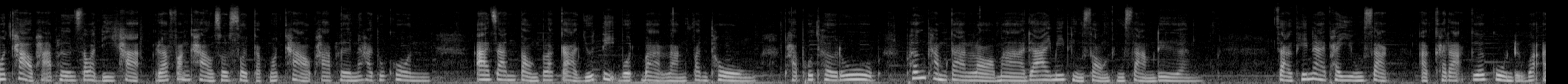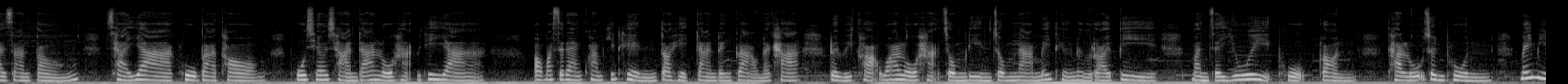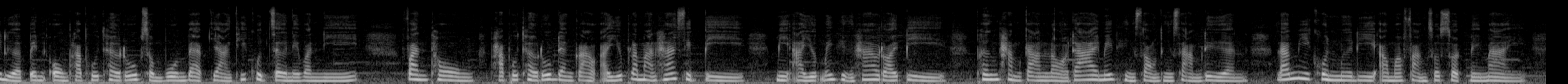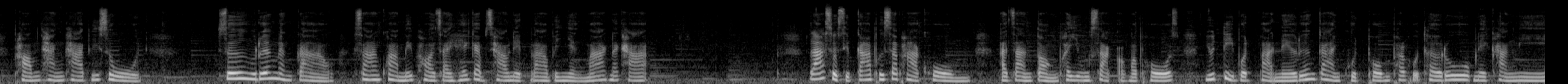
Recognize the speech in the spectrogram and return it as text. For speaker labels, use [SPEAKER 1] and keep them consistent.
[SPEAKER 1] มดข่าวพาเพลินสวัสดีค่ะ รับฟังข่าวสดๆกับมดข่าวพาเพลินนะคะ ทุกคน อาจารย์ต่องประกาศยุติบทบาทหลังฟันธงพระพุทธรูป เพิ่งทำการหล่อมาได้ไม่ถึง 2-3 เดือน จากที่นายพยุงศักดิ์อัคระเกื้อกูลหรือว่าอาจารย์ต๋อง ฉายาครูบาทอง ผู้เชี่ยวชาญด้านโลหะวิทยา ออกมาแสดงความคิดเห็นต่อเหตุการณ์ดังกล่าวนะคะ โดยวิเคราะห์ว่าโลหะจมดินจมน้ำไม่ถึง 100 ปี มันจะยุ่ยผุกร่อน ทะลุจนพรุน ไม่มีเหลือเป็นองค์พระพุทธรูปสมบูรณ์แบบอย่างที่ขุดเจอในวันนี้ฟันธงพระพุทธรูปดังกล่าวอายุประมาณ 50 ปี มีอายุไม่ถึง 500 ปี เพิ่งทำการหล่อได้ไม่ถึง 2-3 เดือน และมีคนมือดีเอามาฝังสดๆ ใหม่ๆ พร้อมทั้งท้าพิสูจน์ ซึ่งเรื่องดังกล่าวสร้างความไม่พอใจให้กับชาวเน็ตลาวเป็นอย่างมากนะคะล่าสุด 19 พฤษภาคม อาจารย์ต่องพยุงศักดิ์ออกมาโพสต์ ยุติบทบาทในเรื่องการขุดพบพระพุทธรูปในครั้งนี้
